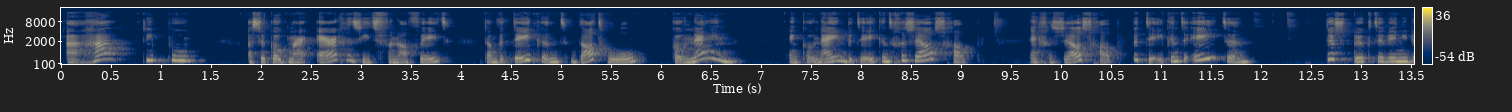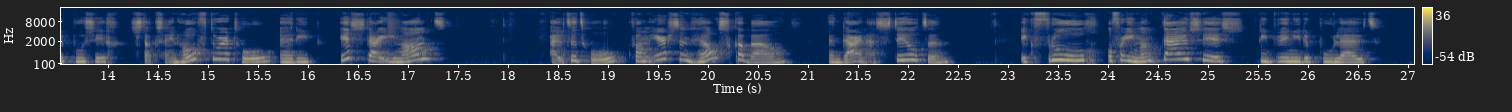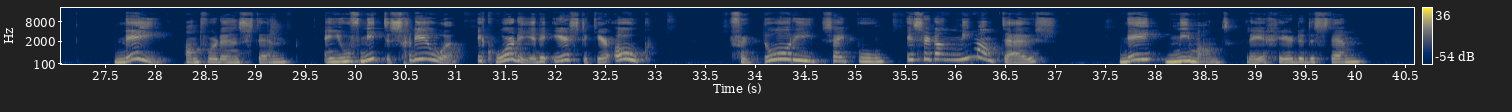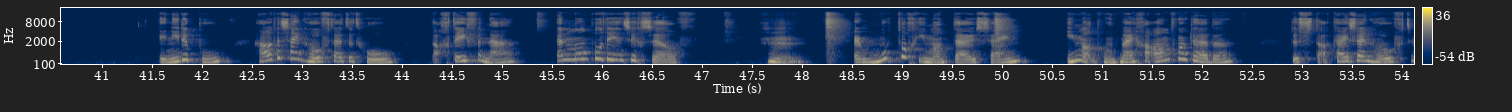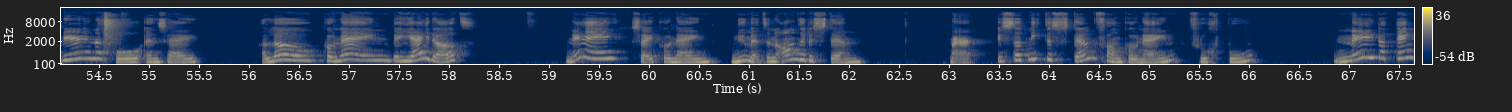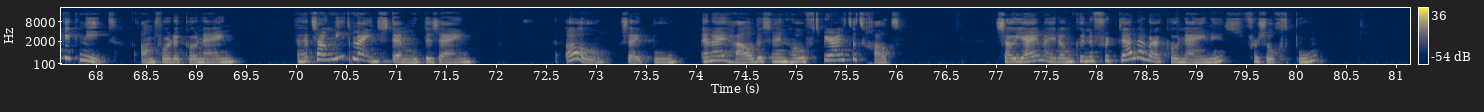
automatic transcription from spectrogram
Aha, riep Poe, als ik ook maar ergens iets vanaf weet, dan betekent dat hol konijn. En konijn betekent gezelschap. En gezelschap betekent eten. Dus bukte Winnie de Poe zich, stak zijn hoofd door het hol en riep: Is daar iemand? Uit het hol kwam eerst een hels kabaal en daarna stilte. Ik vroeg of er iemand thuis is, riep Winnie de Poel luid. Nee, antwoordde een stem, en je hoeft niet te schreeuwen. Ik hoorde je de eerste keer ook. Verdorie, zei Poel, is er dan niemand thuis? Nee, niemand, reageerde de stem. Winnie de Poel haalde zijn hoofd uit het hol, dacht even na en mompelde in zichzelf. Hm, er moet toch iemand thuis zijn? Iemand moet mij geantwoord hebben. Dus stak hij zijn hoofd weer in het hol en zei: Hallo, konijn, ben jij dat? Nee, zei konijn, nu met een andere stem. Maar is dat niet de stem van konijn? vroeg Poel. Nee, dat denk ik niet, antwoordde konijn. Het zou niet mijn stem moeten zijn. Oh, zei Poel, en hij haalde zijn hoofd weer uit het gat. Zou jij mij dan kunnen vertellen waar konijn is? verzocht Poel.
